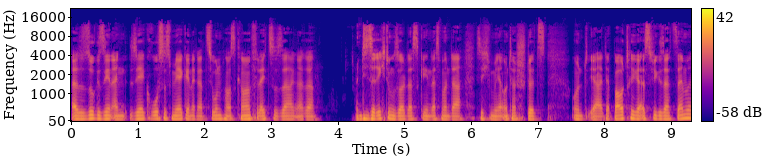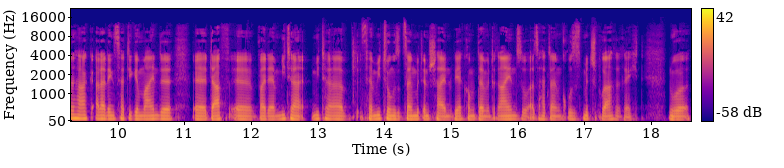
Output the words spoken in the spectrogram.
also so gesehen ein sehr großes Mehrgenerationenhaus, kann man vielleicht so sagen. Also in diese Richtung soll das gehen, dass man da sich mehr unterstützt. Und ja, der Bauträger ist wie gesagt Semmelhag. Allerdings hat die Gemeinde äh, darf äh, bei der Mieter Mietervermietung sozusagen mitentscheiden, wer kommt damit rein. So, also hat da ein großes Mitspracherecht. Nur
